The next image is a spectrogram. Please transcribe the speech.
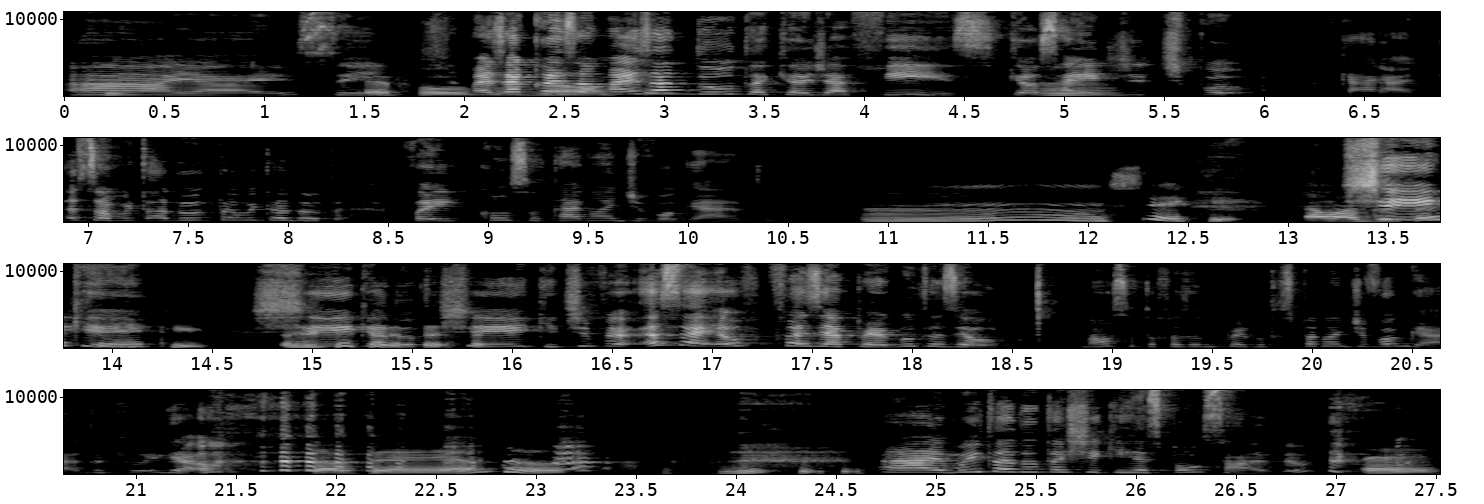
Ai, ai, sim. É fogo. Mas a coisa Nossa. mais adulta que eu já fiz, que eu saí Hum. de tipo, caralho, eu sou muito adulta, muito adulta, foi consultar um advogado. Hum, chique. É uma adulta Chique. chique. Chique, adulto chique. Tipo, eu sei, eu fazia perguntas, eu. Nossa, eu tô fazendo perguntas para um advogado, que legal. Tá vendo? Ai, muito adulta chique e responsável. É,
